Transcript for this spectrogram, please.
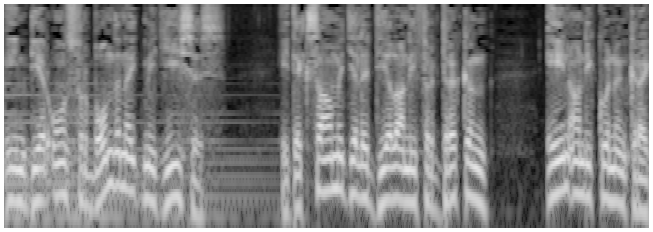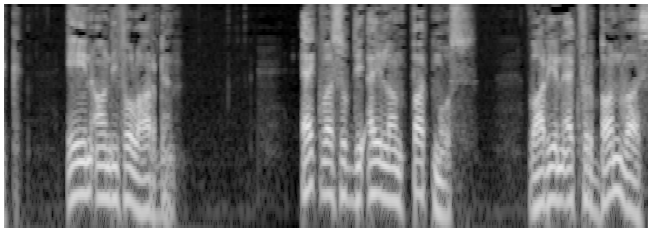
En deur ons verbondenheid met Jesus het ek saam met julle deel aan die verdrukking en aan die koninkryk en aan die volharding. Ek was op die eiland Patmos waarheen ek verban was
